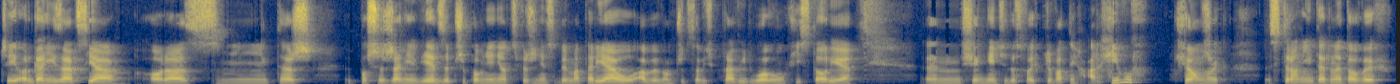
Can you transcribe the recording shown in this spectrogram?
czyli organizacja oraz mm, też poszerzenie wiedzy, przypomnienie, odświeżenie sobie materiału, aby Wam przedstawić prawidłową historię, sięgnięcie do swoich prywatnych archiwów, książek, stron internetowych,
